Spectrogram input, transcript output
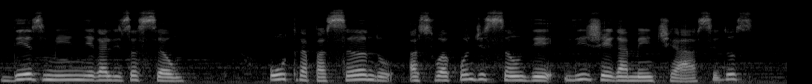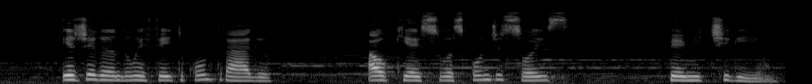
desmineralização ultrapassando a sua condição de ligeiramente ácidos e gerando um efeito contrário ao que as suas condições permitiriam.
